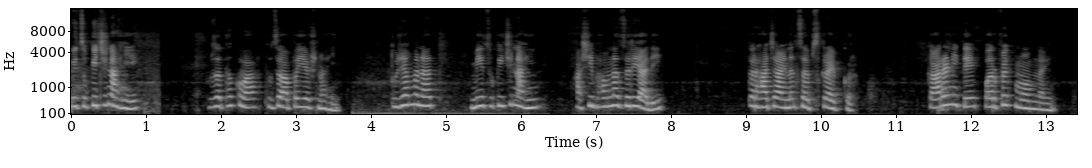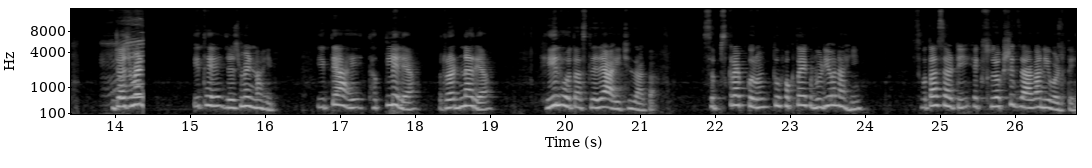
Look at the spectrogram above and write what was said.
मी चुकीची नाही तुझा थकवा तुझं अपयश नाही तुझ्या मनात मी चुकीची नाही अशी भावना जरी आली तर हा चॅनल सबस्क्राईब कर. कारण इथे परफेक्ट मॉम नाही. जजमेंट इथे जजमेंट नाहीत. इथे आहे थकलेल्या रडणाऱ्या हील होत असलेल्या आईची जागा. सबस्क्राईब करून तू फक्त एक व्हिडिओ नाही स्वतःसाठी एक सुरक्षित जागा निवडते.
